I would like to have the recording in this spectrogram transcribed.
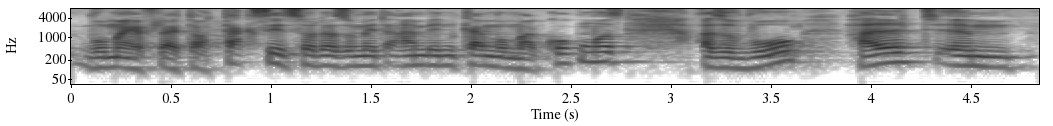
wo man ja vielleicht auch Taxis oder so mit einbinden kann, wo man gucken muss. Also wo halt... Ähm,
